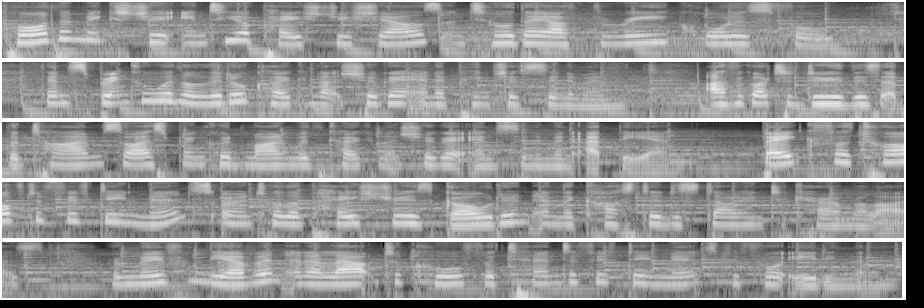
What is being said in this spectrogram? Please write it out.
Pour the mixture into your pastry shells until they are 3 quarters full. Then sprinkle with a little coconut sugar and a pinch of cinnamon. I forgot to do this at the time, so I sprinkled mine with coconut sugar and cinnamon at the end. Bake for 12 to 15 minutes or until the pastry is golden and the custard is starting to caramelize. Remove from the oven and allow it to cool for 10 to 15 minutes before eating them.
